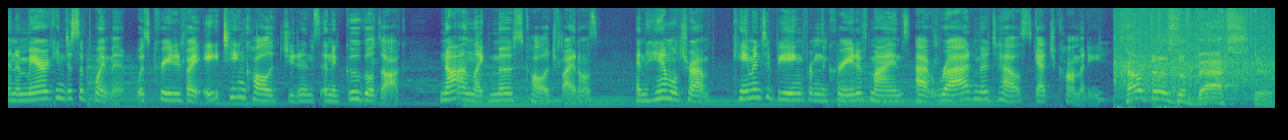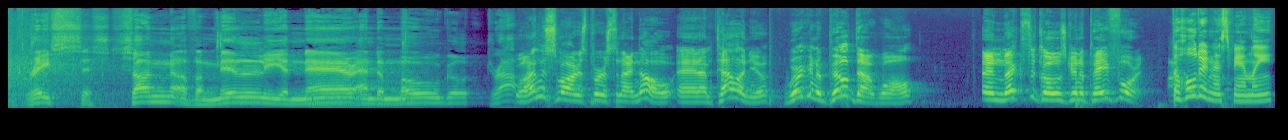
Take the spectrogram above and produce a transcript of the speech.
an American disappointment, was created by 18 college students in a Google Doc, not unlike most college finals, and Hamiltrump came into being from the creative minds at Rad Motel Sketch Comedy. How does a bastard, racist, son of a millionaire and a mogul drop? Well, I'm the smartest person I know, and I'm telling you, we're gonna build that wall, and Mexico's gonna pay for it. The Holderness family,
